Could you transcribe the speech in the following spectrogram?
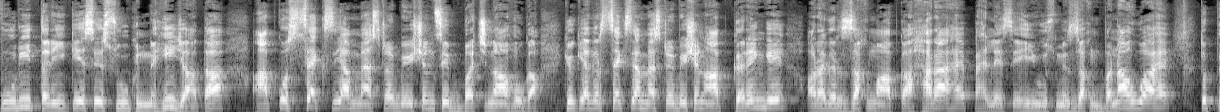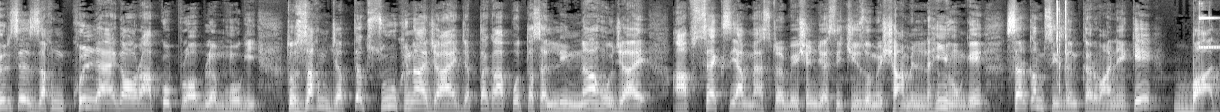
पूरी तरीके से सूख नहीं जाता, आपको सेक्स या मैस्टरबेशन से बचना होगा। क्योंकि अगर सेक्स या मैस्टरबेशन आप करेंगे और अगर जख्म आपका हरा है, पहले से ही उसमें जख्म बना हुआ है तो फिर से जख्म खुल जाएगा और आपको प्रॉब्लम होगी। तो जख्म जब तक सूख ना जाए, जब तक आपको तसल्ली ना हो जाए, आप सेक्स या मैस्टरबेशन जैसी चीज़ों में शामिल नहीं होंगे सरकम सीज़न करवाने के बाद।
